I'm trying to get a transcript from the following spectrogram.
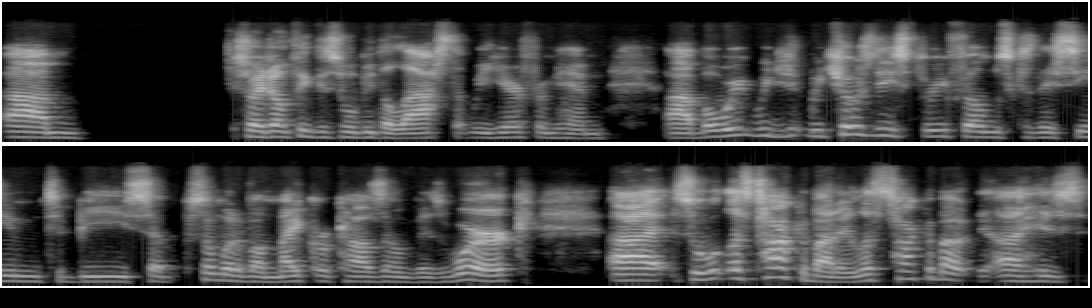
Um, so I don't think this will be the last that we hear from him. Uh, but we, we, we chose these three films because they seem to be some, somewhat of a microcosm of his work. Uh, so let's talk about it. Let's talk about uh, his.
